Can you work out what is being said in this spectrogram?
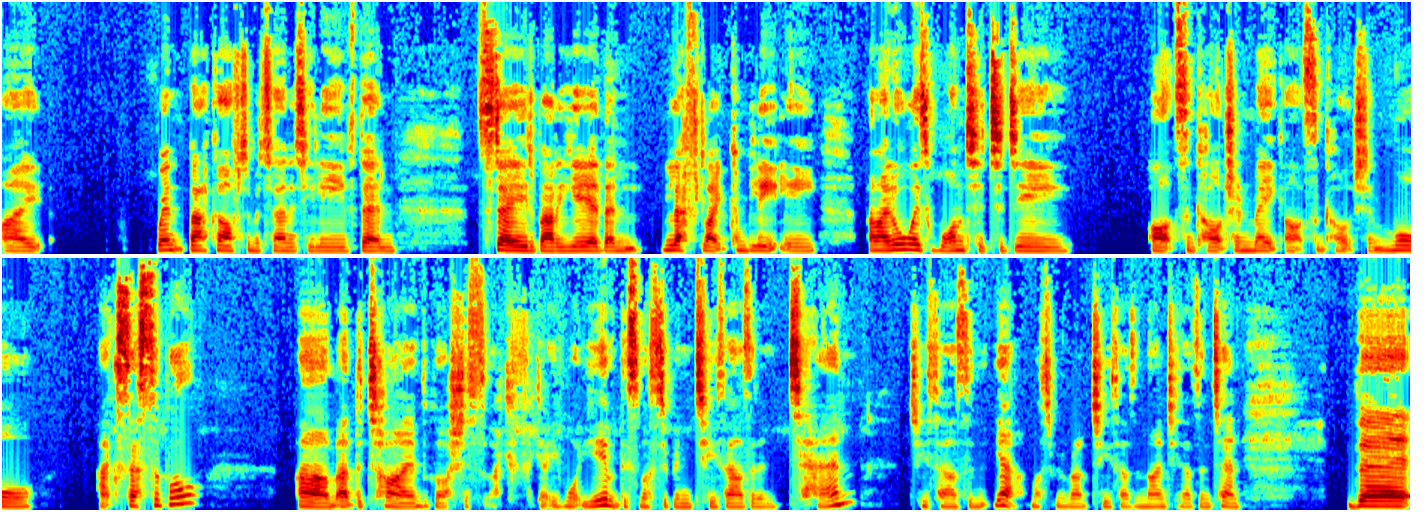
I went back after maternity leave, then stayed about a year, then left like completely. And I'd always wanted to do arts and culture and make arts and culture more accessible um, at the time. Gosh, this, I forget what year. This must have been 2010, 2000. Yeah, must have been around 2009, 2010. There,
